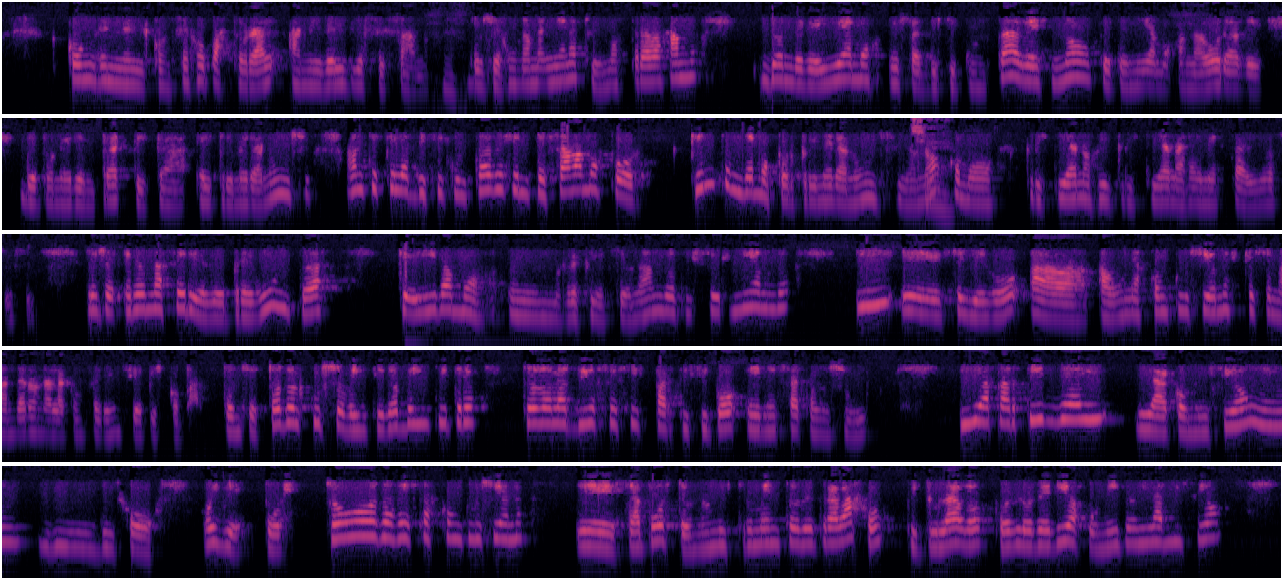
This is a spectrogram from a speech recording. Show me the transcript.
con, en el Consejo Pastoral a nivel diocesano. Entonces, una mañana estuvimos trabajando donde veíamos esas dificultades ¿no? que teníamos a la hora de, poner en práctica el primer anuncio. Antes que las dificultades empezábamos por ¿qué entendemos por primer anuncio, no? Como cristianos y cristianas en esta diócesis. Entonces, era una serie de preguntas que íbamos um, reflexionando, discerniendo y eh, se llegó a, unas conclusiones que se mandaron a la conferencia episcopal. Entonces, todo el curso 22-23, todas las diócesis participó en esa consulta. Y a partir de ahí, la comisión mm, dijo, oye, pues todas estas conclusiones eh, se ha puesto en un instrumento de trabajo titulado Pueblo de Dios unido en la misión,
